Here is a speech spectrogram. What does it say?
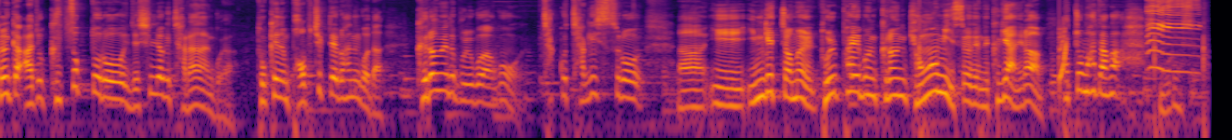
그러니까 아주 급속도로 이제 실력이 자라난 거야 독해는 법칙대로 하는 거다. 그럼에도 불구하고 자꾸 자기 스스로 아, 이 임계점을 돌파해본 그런 경험이 있어야 되는데 그게 아니라 아, 좀 하다가 아, 모르겠어.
